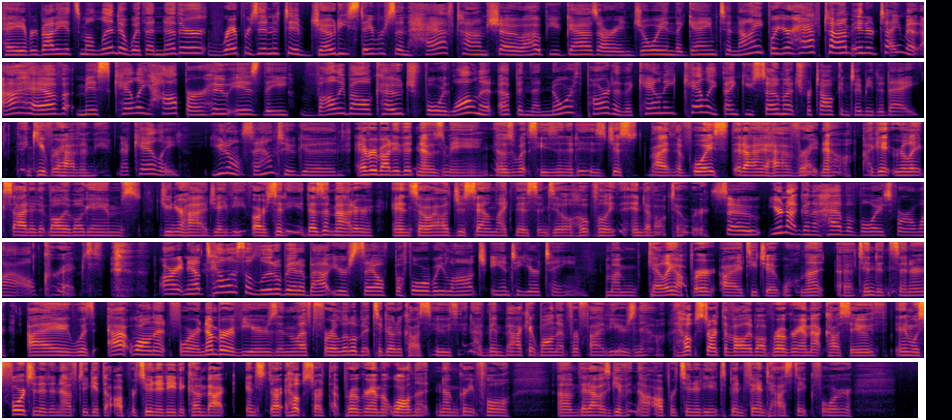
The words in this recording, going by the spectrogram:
Hey, everybody, it's Melinda with another Representative Jody Steverson halftime show. I hope you guys are enjoying the game tonight. For your halftime entertainment, I have Miss Kelly Hopper, who is the volleyball coach for Walnut up in the north part of the county. Kelly, thank you so much for talking to me today. Thank you for having me. Now, Kelly, you don't sound too good. Everybody that knows me knows what season it is just by the voice that I have right now. I get really excited at volleyball games, junior high, JV, varsity. It doesn't matter. And so I'll just sound like this until hopefully the end of October. So you're not going to have a voice for a while. Correct. All right, now tell us a little bit about yourself before we launch into your team. I'm Kelly Hopper. I teach at Walnut Attendance Center. I was at Walnut for a number of years and left for a little bit to go to Kossuth. And I've been back at Walnut for five years now. I helped start the volleyball program at Kossuth and was fortunate enough to get the opportunity to come back and start help start that program at Walnut. And I'm grateful um, that I was given that opportunity. It's been fantastic for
